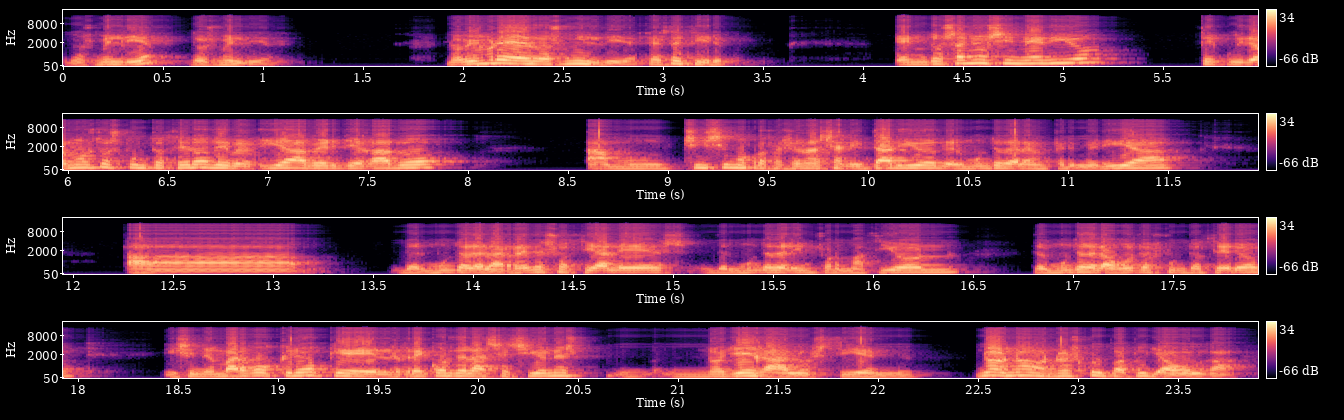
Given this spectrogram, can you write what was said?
¿2010? 2010. Noviembre de 2010. Es decir, en dos años y medio, Te Cuidamos 2.0 debería haber llegado a muchísimo profesional sanitario del mundo de la enfermería, del mundo de las redes sociales, del mundo de la información, del mundo de la web 2.0, y sin embargo creo que el récord de las sesiones no llega a los 100. No, no, no es culpa tuya, Olga.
